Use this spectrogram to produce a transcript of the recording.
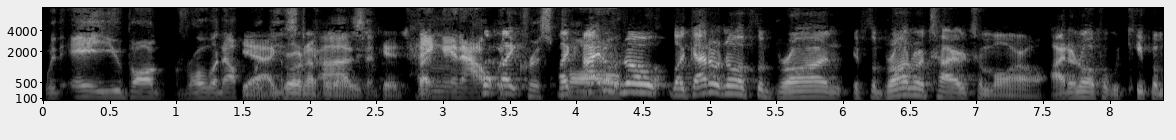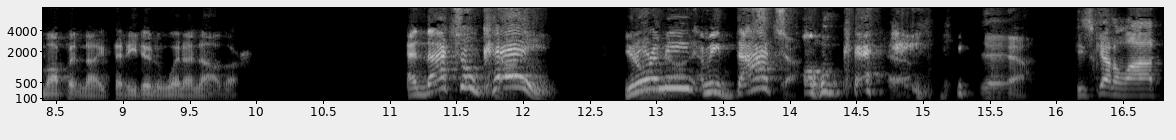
with AAU ball growing up Yeah, with growing up with all guys these and kids, but- hanging out with like, Chris like Paul. I don't know. Like I don't know if LeBron, if LeBron retired tomorrow, I don't know if it would keep him up at night that he didn't win another. And that's okay. You know what I mean? I mean that's Yeah. okay. Yeah, he's got a lot.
